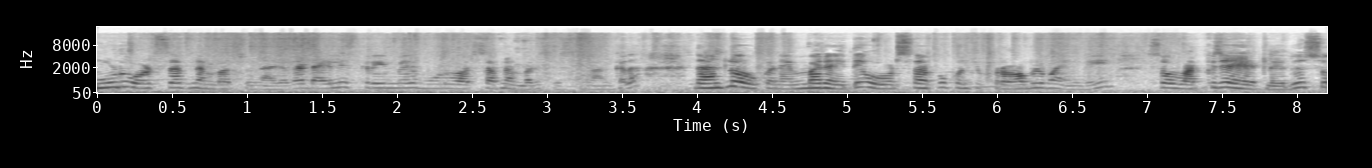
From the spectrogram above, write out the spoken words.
మూడు వాట్సాప్ నెంబర్స్ ఉన్నాయి కదా. డైలీ స్క్రీన్ మీద మూడు వాట్సాప్ నెంబర్స్ ఇస్తున్నాను కదా. దాంట్లో ఒక నెంబర్ అయితే వాట్సాప్ కొంచెం ప్రాబ్లం అయింది. సో వర్క్ చేయట్లేదు. సో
